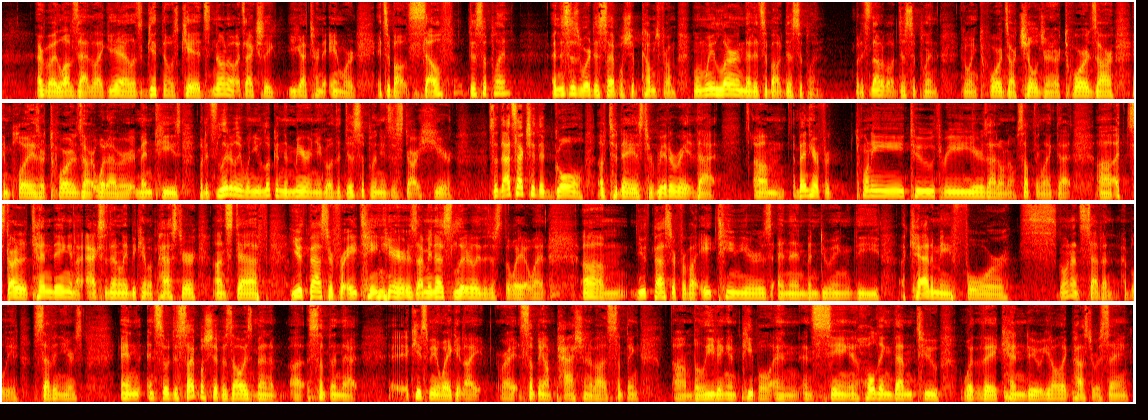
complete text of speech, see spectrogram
Everybody loves that. They're like, yeah, let's get those kids. No, no, it's actually, you got to turn it inward. It's about self discipline. And this is where discipleship comes from when we learn that it's about discipline. But it's not about discipline going towards our children or towards our employees or towards our whatever, mentees. But it's literally when you look in the mirror and you go, the discipline needs to start here. So that's actually the goal of today is to reiterate that. Um, I've been here for 22, three years, I don't know, something like that. Uh, I started attending and I accidentally became a pastor on staff, youth pastor for 18 years. I mean, that's literally just the way it went. Um, youth pastor for about 18 years and then been doing the academy for going on seven, I believe, seven years. And, and so discipleship has always been a, uh, something that it keeps me awake at night, right? It's something I'm passionate about. It's something um, believing in people and, and seeing and holding them to what they can do, you know, like Pastor was saying.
